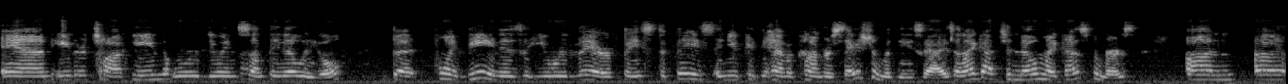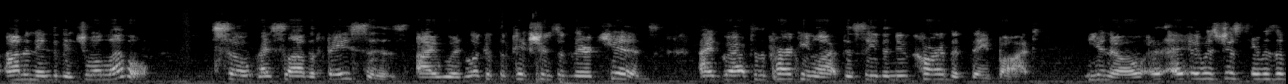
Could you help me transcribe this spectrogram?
and either talking or doing something illegal. But point being is that you were there face to face and you could have a conversation with these guys. And I got to know my customers on uh, on an individual level. So I saw the faces. I would look at the pictures of their kids. I'd go out to the parking lot to see the new car that they bought. You know, it was just it was a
